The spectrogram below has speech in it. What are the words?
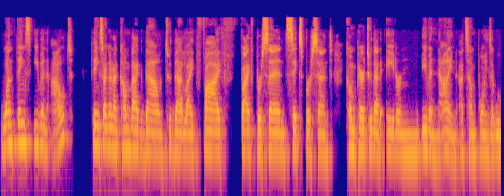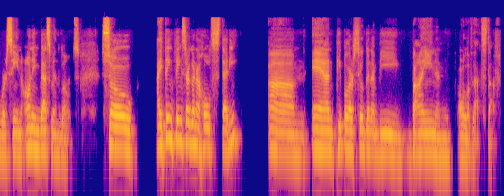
once things even out, things are gonna come back down to that like five 5%, 6% compared to that 8 or even 9 at some points that we were seeing on investment loans. So I think things are going to hold steady um, and people are still going to be buying and all of that stuff.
